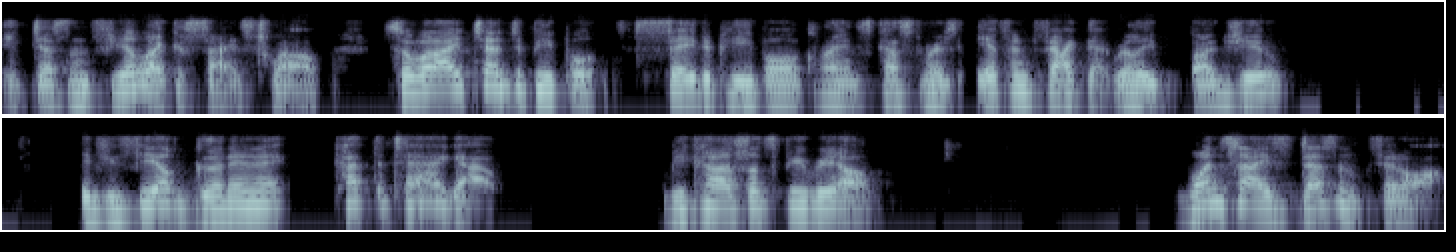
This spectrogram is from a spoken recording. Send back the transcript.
it doesn't feel like a size 12. So what I tend to people say to people, clients, customers, if in fact that really bugs you, if you feel good in it, cut the tag out. Because let's be real, one size doesn't fit all.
